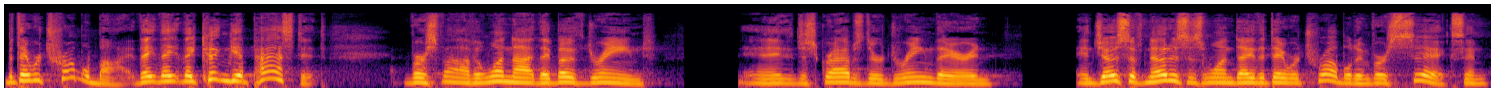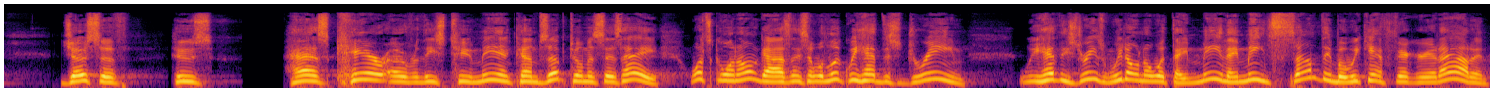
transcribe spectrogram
But they were troubled by it. They, they, they couldn't get past it. Verse 5 And one night they both dreamed, and it describes their dream there. And and Joseph notices one day that they were troubled in verse 6. And Joseph, who's has care over these two men, comes up to him and says, Hey, what's going on, guys? And they said, Well, look, we had this dream. We had these dreams. We don't know what they mean. They mean something, but we can't figure it out. And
